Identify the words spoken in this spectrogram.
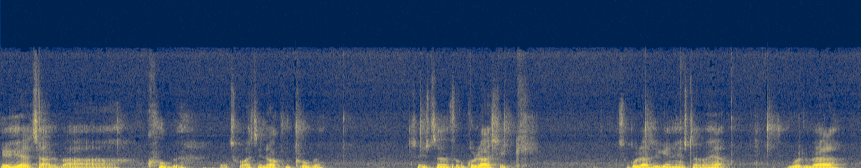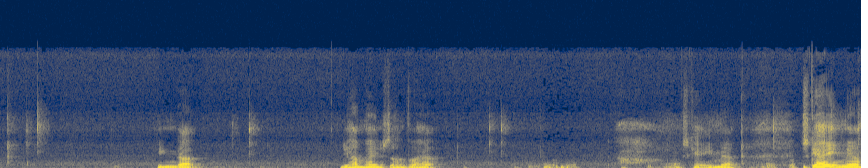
Ja, her tager vi bare Kukke. Jeg tror også, det er nok med Kukke. Så i stedet for Gulasik. Så Gulasik igen her i stedet for her. Det burde den være der. Ikke engang. Lige ham her i stedet for her. Ah, jeg skal have en mere. Jeg skal have en mere.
